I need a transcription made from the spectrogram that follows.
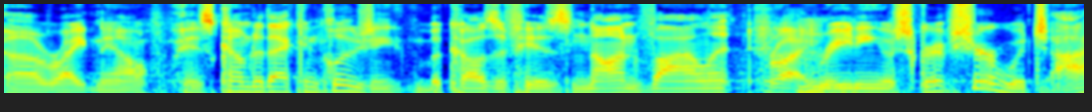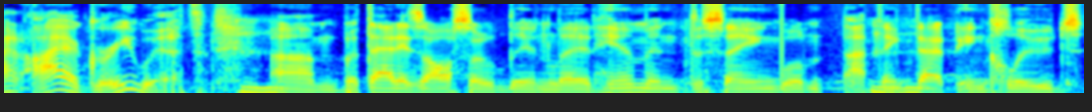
uh, right now has come to that conclusion because of his nonviolent Right. reading of scripture, which I, I agree with. Um, but that is also then led him into saying, well, I think mm-hmm. that includes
